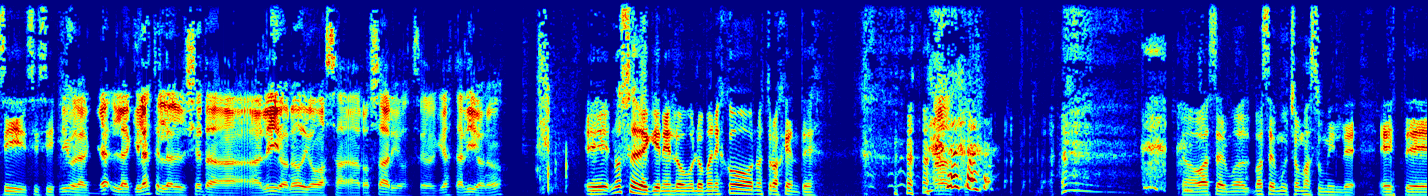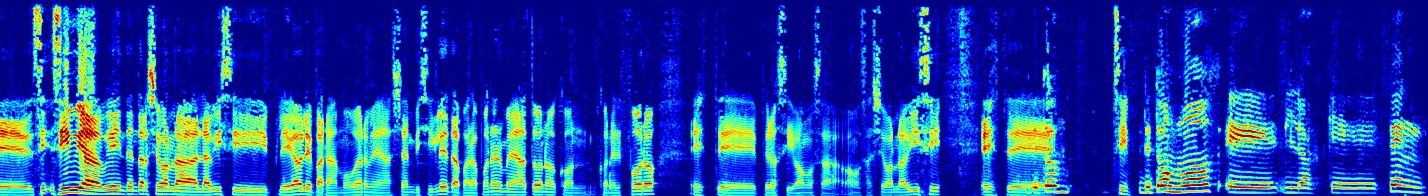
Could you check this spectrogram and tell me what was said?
Sí, sí, sí. Digo, le alquilaste el jet a, Lío, ¿no? Digo, vas a Rosario, se lo alquilaste a Lío, ¿no? Eh, no sé de quién es, lo, lo manejó nuestro agente. Ah, no, va a ser, va a ser mucho más humilde. Este, sí, sí voy a, voy a intentar llevar la, la, bici plegable para moverme allá en bicicleta, para ponerme a tono con, con el foro. Este, pero sí, vamos a, vamos a llevar la bici. Este, de todos, sí. de todos modos, eh, los que estén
